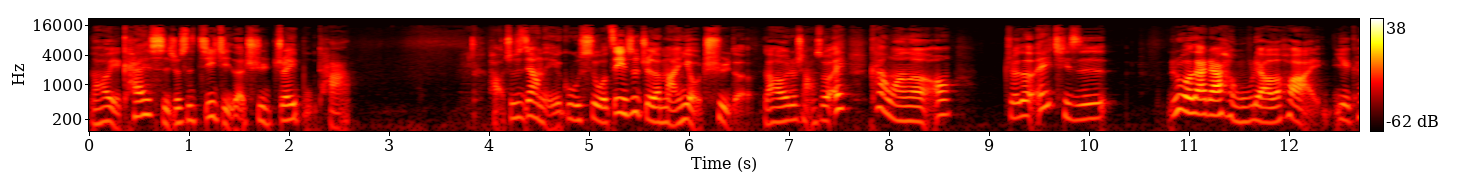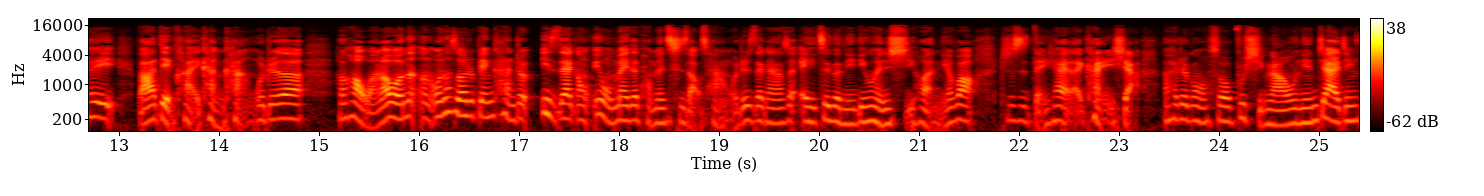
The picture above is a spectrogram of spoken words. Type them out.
然后也开始就是积极的去追捕他。好，就是这样的一个故事，我自己是觉得蛮有趣的，然后就想说，哎，看完了哦。觉得哎，其实如果大家很无聊的话，也可以把它点开来看看，我觉得很好玩。然后我那我那时候就边看就一直在跟我，因为我妹在旁边吃早餐，我就在跟她说：“哎，这个你一定会很喜欢，你要不要就是等一下也来看一下？”然后她就跟我说：“不行啦，我年假已经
